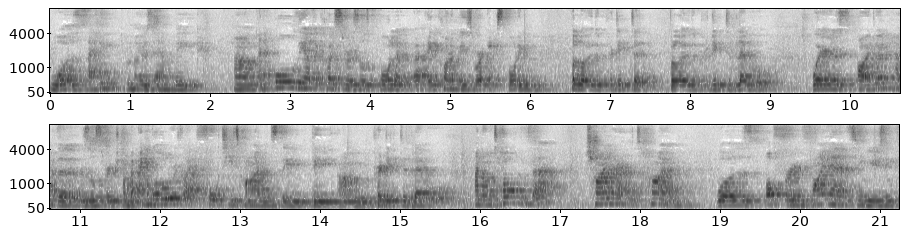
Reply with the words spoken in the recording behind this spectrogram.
was I think Mozambique. Um, and all the other coastal resource poor uh, economies were exporting below the predicted below the predicted level. Whereas oh, I don't have the resource rich one, but Angola is like 40 times the, the um, predicted level. And on top of that, China at the time was offering financing using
